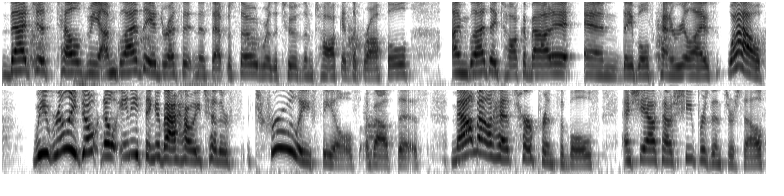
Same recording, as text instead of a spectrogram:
that just tells me I'm glad they address it in this episode where the two of them talk at the brothel. I'm glad they talk about it and they both kind of realize, wow, we really don't know anything about how each other f- truly feels about this. Mao Mao has her principles and she has how she presents herself.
